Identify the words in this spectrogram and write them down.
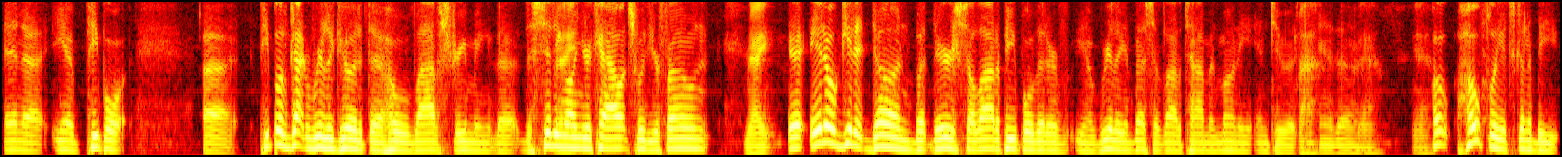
and uh, you know, people. Uh, people have gotten really good at the whole live streaming, the the sitting right. on your couch with your phone. Right. It, will get it done, but there's a lot of people that are you know really invested a lot of time and money into it, uh, and uh, yeah, yeah. Ho- hopefully it's going to be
